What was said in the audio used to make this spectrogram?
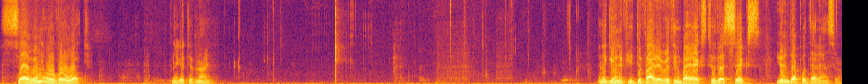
7 over what? Negative 9. And again, if you divide everything by x to the 6, you end up with that answer.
